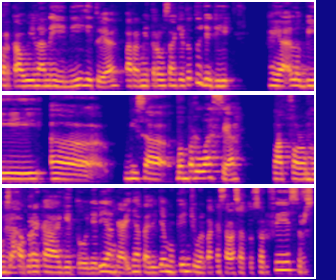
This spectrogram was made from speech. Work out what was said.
perkawinan ini gitu ya, para mitra usaha kita tuh jadi kayak lebih uh, bisa memperluas ya platform Benar. usaha mereka gitu. Jadi yang kayaknya tadinya mungkin cuma pakai salah satu service, terus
